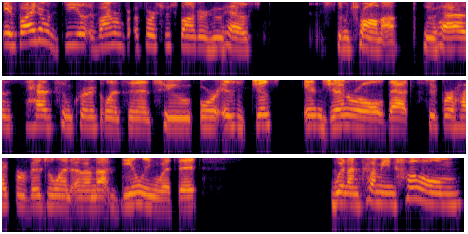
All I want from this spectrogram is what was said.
if I don't deal, if I'm a first responder who has some trauma, who has had some critical incidents, who, or is just in general that super hyper vigilant and I'm not dealing with it, when I'm coming home,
